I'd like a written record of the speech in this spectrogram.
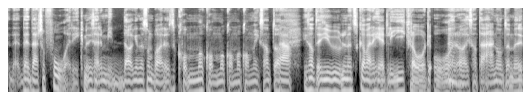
det, det er så fårik med disse her middagene som bare kom og kom og kom og kom, ikke sant? Og, Ja. ikke sant? Julene skal være helt lik fra år til år, og ikke sant? det er noe med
